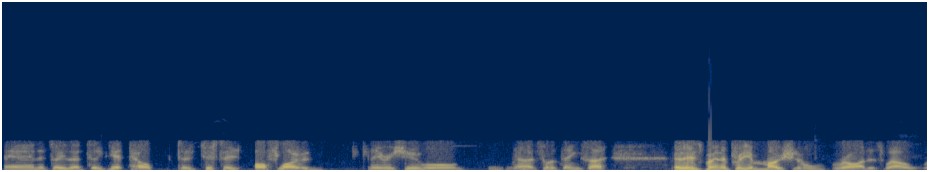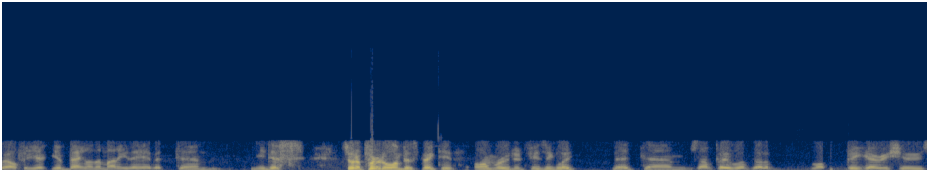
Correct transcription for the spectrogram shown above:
and it's either to get help, to just to offload their issue, or you know, that sort of thing. So it has been a pretty emotional ride as well, Ralphie. You- You're bang on the money there, but um, you just sort of put it all in perspective. I'm rooted physically, but um, some people have got a lot bigger issues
